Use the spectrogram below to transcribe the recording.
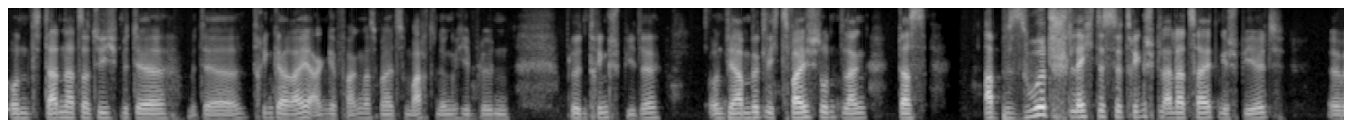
und dann hat es natürlich mit der, mit der Trinkerei angefangen, was man halt so macht und irgendwelche blöden, blöden Trinkspiele. Und wir haben wirklich zwei Stunden lang das absurd schlechteste Trinkspiel aller Zeiten gespielt, äh,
